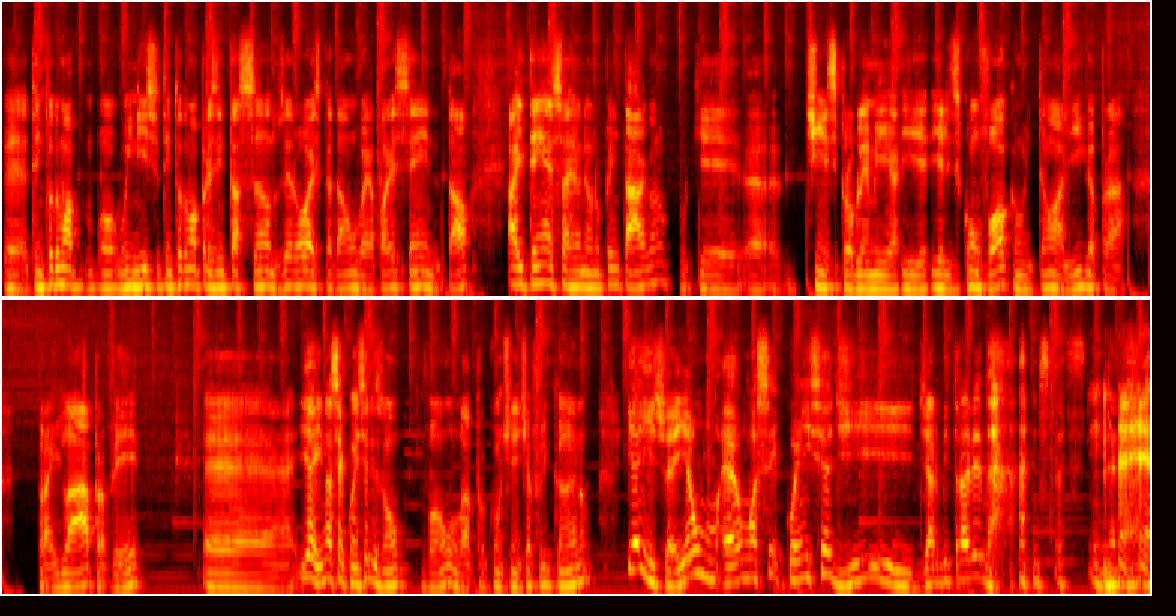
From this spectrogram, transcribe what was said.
é, tem toda uma, o início tem toda uma apresentação dos heróis, cada um vai aparecendo e tal. Aí tem essa reunião no Pentágono, porque é, tinha esse problema e, e, e eles convocam então a liga para ir lá para ver. É, e aí, na sequência, eles vão, vão lá para o continente africano. E é isso, aí é, um, é uma sequência de, de arbitrariedades. Assim, né? É,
